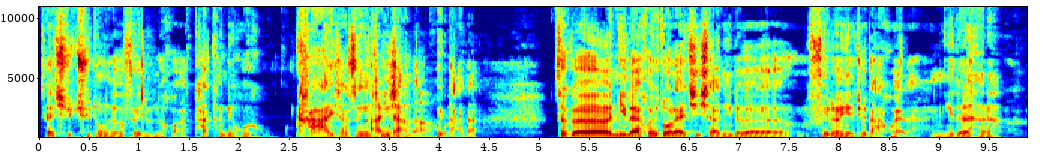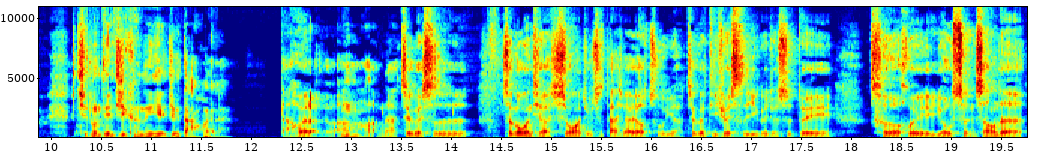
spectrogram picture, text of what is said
再去驱动那个飞轮的话，它肯定会咔一下声音很响的，会打的。这个你来回多来几下，你那个飞轮也就打坏了，你的 启动电机可能也就打坏了，打坏了，对吧？嗯，好，那这个是这个问题啊，希望就是大家要注意啊，这个的确是一个就是对车会有损伤的。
